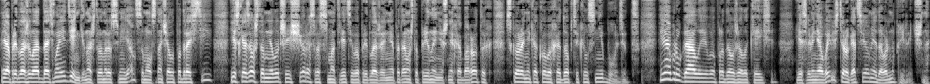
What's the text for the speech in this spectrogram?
Я предложила отдать мои деньги, на что он рассмеялся, мол, сначала подрасти, и сказал, что мне лучше еще раз рассмотреть его предложение, потому что при нынешних оборотах скоро никакого Opticals не будет. Я обругала его, продолжала Кейси. Если меня вывести, ругаться я умею довольно прилично.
